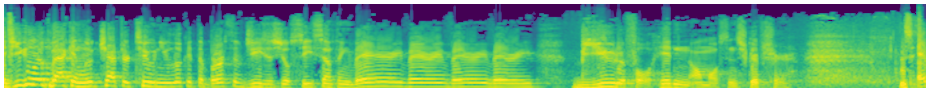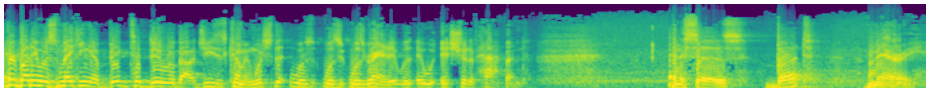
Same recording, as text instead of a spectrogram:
If you look back in Luke chapter 2 and you look at the birth of Jesus, you'll see something very, very, very, very beautiful hidden almost in Scripture. Everybody was making a big to do about Jesus coming, which was, was, was granted. It, was, it, it should have happened. And it says, But Mary.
